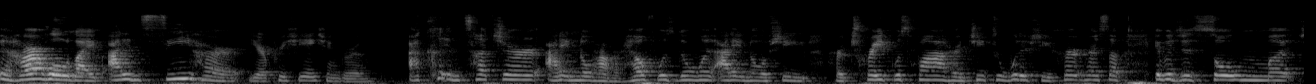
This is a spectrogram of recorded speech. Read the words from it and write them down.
In her whole life, I didn't see her. Your appreciation grew. I couldn't touch her. I didn't know how her health was doing. I didn't know if she her trach was fine, her G-tube. What if she hurt herself? It was just so much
